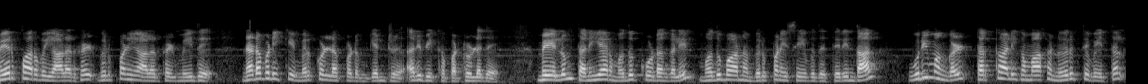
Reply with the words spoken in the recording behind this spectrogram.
மேற்பார்வையாளர்கள் விற்பனையாளர்கள் மீது நடவடிக்கை மேற்கொள்ளப்படும் என்று அறிவிக்கப்பட்டுள்ளது. மேலும் தனியார் மதுக்கூடங்களில் மதுபானம் விற்பனை செய்வது தெரிந்தால் உரிமங்கள் தற்காலிகமாக நிறுத்தி வைத்தல்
